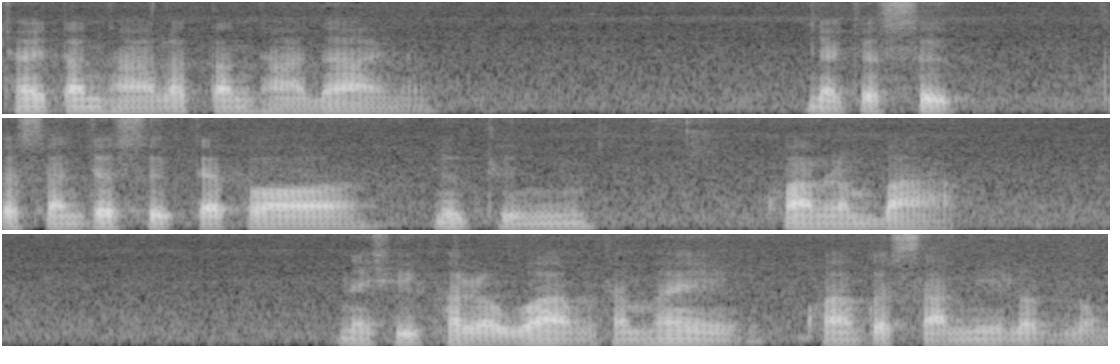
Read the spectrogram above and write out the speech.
ใช้ตัณหาและตัณหาได้นะอยากจะศึกกระสันจะศึกแต่พอนึกถึงความลำบาก ในชีวิตคารวะมันทำให้ความกระสันนี่ลดลง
